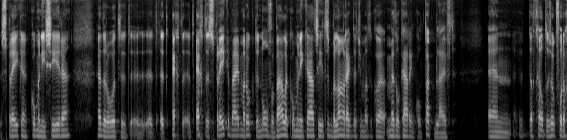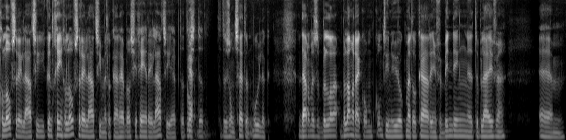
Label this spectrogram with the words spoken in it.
spreken, communiceren. Hè, er hoort het, het, het, echte, het echte spreken bij, maar ook de non-verbale communicatie. Het is belangrijk dat je met elkaar, met elkaar in contact blijft. En dat geldt dus ook voor een geloofsrelatie. Je kunt geen geloofsrelatie met elkaar hebben als je geen relatie hebt. Dat is, ja. dat, dat is ontzettend moeilijk. En daarom is het bela belangrijk om continu ook met elkaar in verbinding uh, te blijven. Um,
